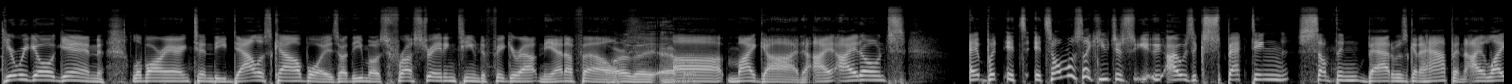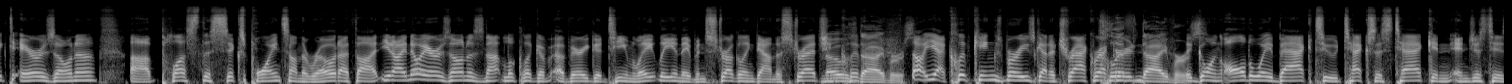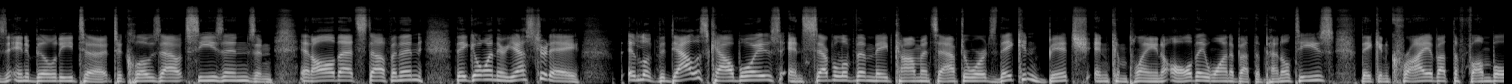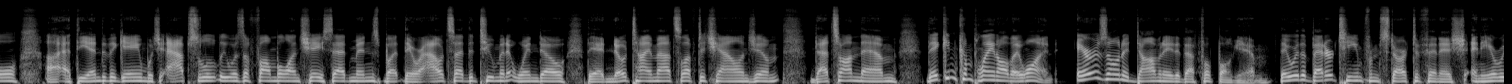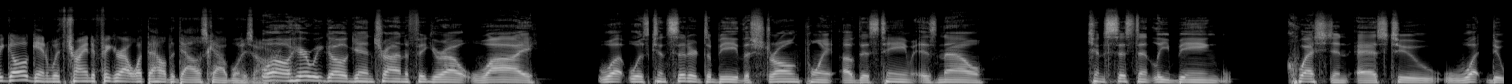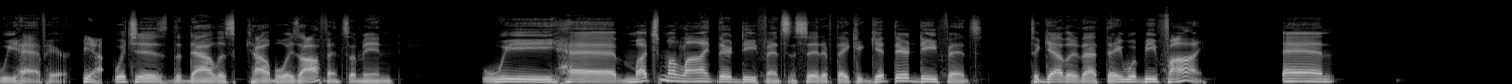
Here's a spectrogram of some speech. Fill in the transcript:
Here we go again, LeVar Arrington. The Dallas Cowboys are the most frustrating team to figure out in the NFL. Are they ever? Uh, my God, I, I don't. Eh, But it's it's almost like you just you, I was expecting something bad was going to happen. I liked Arizona uh, plus the six points on the road. I thought you know I know Arizona's not looked like a, a very good team lately, and they've been struggling down the stretch. Nose Cliff- divers. Oh yeah, Cliff Kingsbury's got a track record. Cliff divers. Going all the way back to Texas Tech and, and just his inability to to close out seasons and and all that stuff. And then they go in there yesterday And look, the Dallas Cowboys and several of them made comments afterwards. They can bitch and complain all they want about the penalties. They can cry about the fumble uh, at the end of the game, which absolutely was a fumble on Chase Edmonds, but they were outside the two minute window. They had no timeouts left to challenge him. That's on them. They can complain all they want. Arizona dominated that football game. They were the better team from start to finish. And here we go again with trying to figure out what the hell the Dallas Cowboys are. Well, here we go again trying to figure out why what was considered to be the strong point of this team is now consistently being questioned as to what do we have here. Yeah. Which is the Dallas Cowboys offense. I mean, we have much maligned their defense and said if they could get their defense together that they would be fine. And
